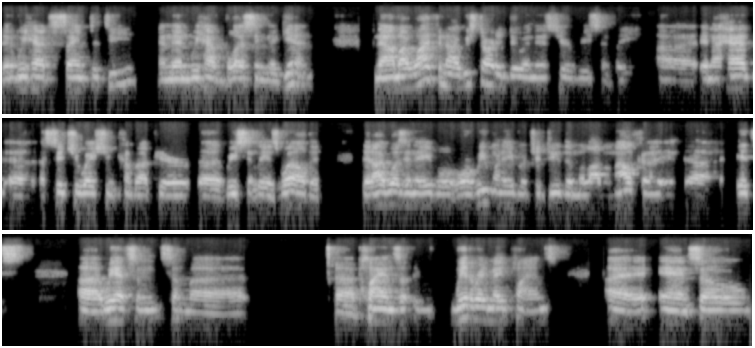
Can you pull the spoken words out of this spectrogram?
then we had sanctity, and then we have blessing again. Now, my wife and I, we started doing this here recently. Uh, and I had a, a, situation come up here uh, recently as well that that I wasn't able or we weren't able to do the Malava Malka. And, uh, it's uh, we had some some uh, uh, plans. We had already made plans, and so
